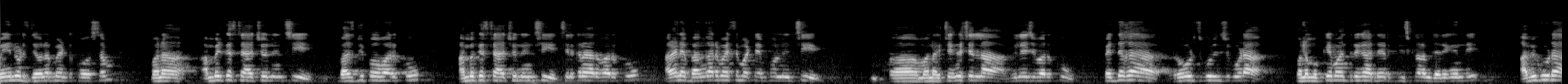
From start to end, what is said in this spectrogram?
మెయిన్ రోడ్స్ డెవలప్మెంట్ కోసం మన అంబేద్కర్ స్టాచ్యూ నుంచి బస్ డిపో వరకు అంబిక స్టాచ్యూ నుంచి చిలకనార్ వరకు అలానే బంగారు మైసమ్మ టెంపుల్ నుంచి మన చెంగచెల్ల విలేజ్ వరకు పెద్దగా రోడ్స్ గురించి కూడా మన ముఖ్యమంత్రి గారి దగ్గర తీసుకోవడం జరిగింది. అవి కూడా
